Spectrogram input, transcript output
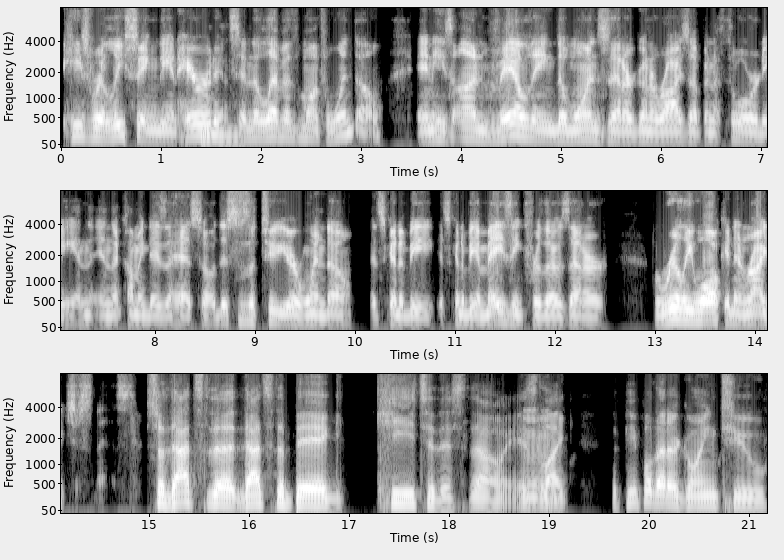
he's releasing the inheritance Hmm. in the 11th month window, and he's unveiling the ones that are going to rise up in authority in in the coming days ahead. So this is a two year window. It's going to be it's going to be amazing for those that are really walking in righteousness. So that's the that's the big key to this though is Mhm. like the people that are going to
